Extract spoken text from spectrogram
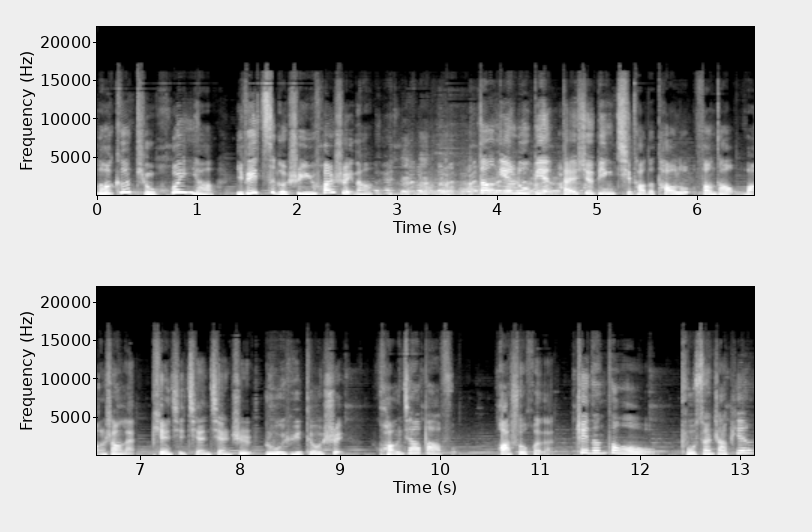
老哥挺会呀，以为自个是余欢水呢。当年路边白血病乞讨的套路放到网上来，骗起钱简直如鱼得水，狂加 buff。话说回来，这难道不算诈骗？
